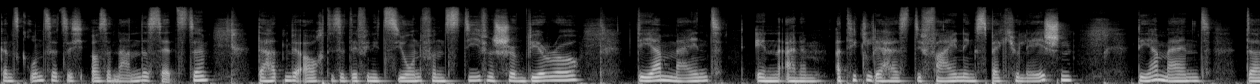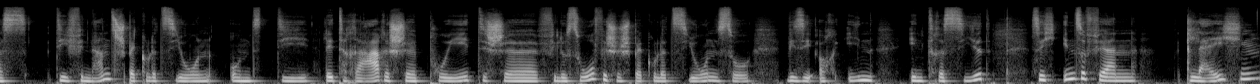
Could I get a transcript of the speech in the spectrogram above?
ganz grundsätzlich auseinandersetzte. Da hatten wir auch diese Definition von Stephen Shaviro, der meint, in einem Artikel, der heißt Defining Speculation, der meint, dass die Finanzspekulation und die literarische, poetische, philosophische Spekulation, so wie sie auch ihn interessiert, sich insofern gleichen,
